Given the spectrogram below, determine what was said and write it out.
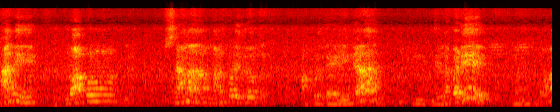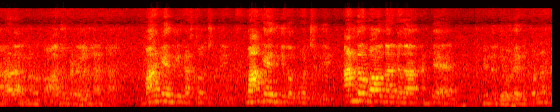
కానీ లోపం శ్రమ మనకు కూడా ఎదురవుతుంది. అప్పుడు ధైర్యంగా నిలబడి మనం పోరాడాలి. మనం రాజు బిడ్డలం కనుక మాకే ఎందుకు కష్టం వచ్చింది? మాకే ఎందుకు గొప్ప దుఃఖం వచ్చింది? అందరూ బాగున్నారు కదా అంటే నిన్ను దేవుడు ఎన్నుకున్నాడు.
